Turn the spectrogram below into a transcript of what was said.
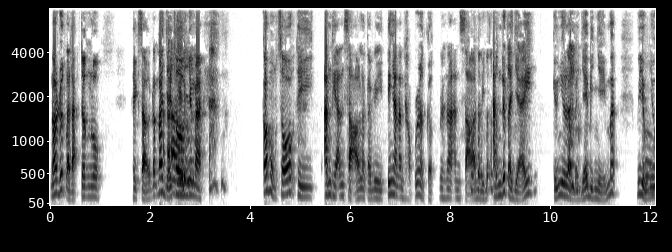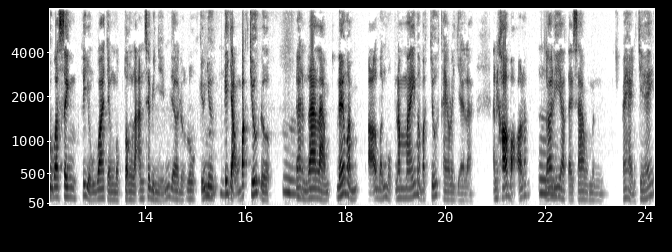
nó rất là đặc trưng luôn thiệt sự nó, nó dễ Ừ. thương nhưng mà có một số thì anh thì anh sợ là tại vì tiếng Anh anh học rất là cực nên là anh sợ anh bị anh rất là dễ kiểu như là bị- dễ bị nhiễm á ví dụ như Ừ. qua sinh ví dụ qua chừng một tuần là anh sẽ bị nhiễm giờ được luôn kiểu như Ừ. cái giọng bắt chước được Ừ. nên thành ra là nếu mà ở bển một năm mấy mà bắt chước theo là về là anh khó bỏ lắm Ừ. đó là lý do tại sao mà mình phải hạn chế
